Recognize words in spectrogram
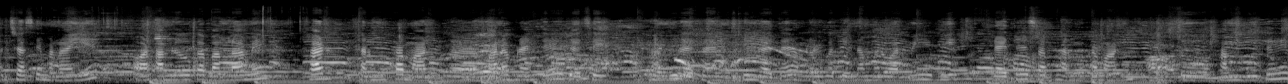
अच्छा से मनाइए। और हम लोगों का बंगला में हर धर्म का मान मानव रहते हैं। जैसे हिंदू रहता है, मुस्लिम रहता है, हम लोगों का तीन नंबर वार्ड में भी रहते हैं सब धर्मों का मान। तो हम बोलते हैं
